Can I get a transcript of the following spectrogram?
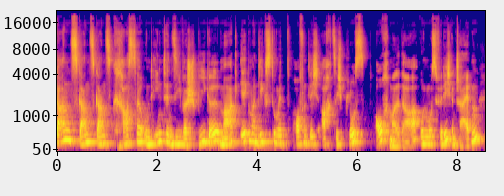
ganz, ganz, ganz krasser und intensiver Spiegel. Marc, irgendwann liegst du mit hoffentlich 80 plus auch mal da und musst für dich entscheiden,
